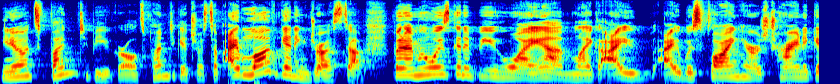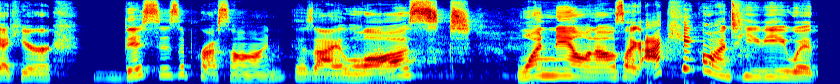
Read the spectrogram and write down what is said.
You know, it's fun to be a girl. It's fun to get dressed up. I love getting dressed up, but I'm always going to be who I am. Like I, I was flying here. I was trying to get here. This is a press on because I lost one nail, and I was like, I can't go on TV with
